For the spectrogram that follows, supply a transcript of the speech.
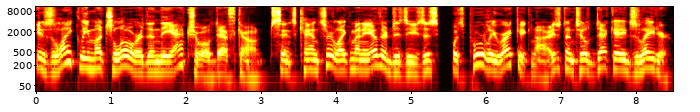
is likely much lower than the actual death count, since cancer, like many other diseases, was poorly recognized until decades later.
